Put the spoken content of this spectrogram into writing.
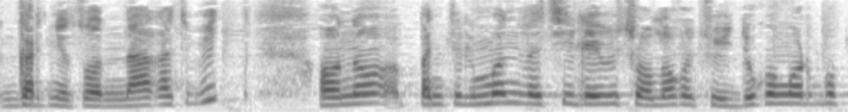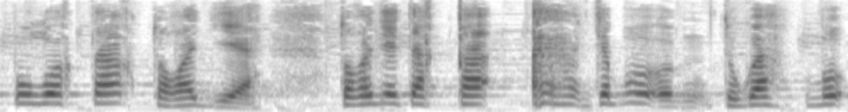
гарнизоннага бит. Оны Пантелеймон Васильевич олого чүйдү көңөр буп булуактак тога дия. Тога дия такка жабу туга бу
